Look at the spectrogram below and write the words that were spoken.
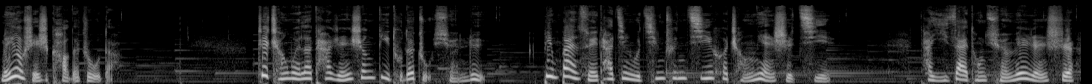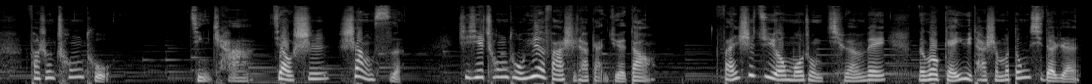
没有谁是靠得住的。这成为了他人生地图的主旋律，并伴随他进入青春期和成年时期。他一再同权威人士发生冲突，警察、教师、上司，这些冲突越发使他感觉到，凡是具有某种权威、能够给予他什么东西的人，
